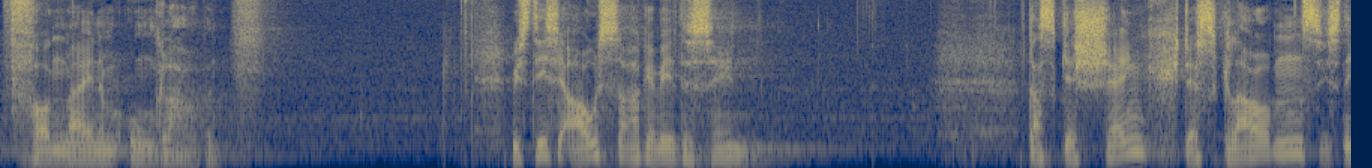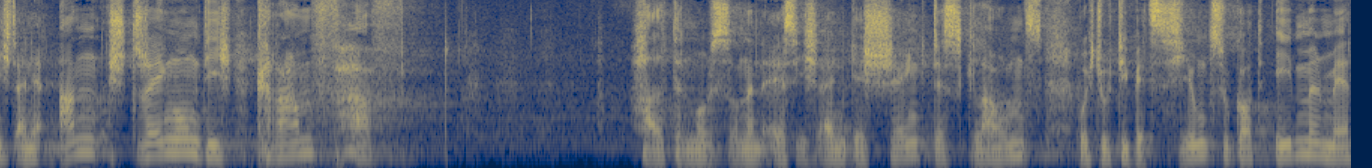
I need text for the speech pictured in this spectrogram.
von meinem Unglauben. Müsst diese Aussage wieder sehen. Das Geschenk des Glaubens ist nicht eine Anstrengung, die ich krampfhaft halten muss, sondern es ist ein Geschenk des Glaubens, wo ich durch die Beziehung zu Gott immer mehr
